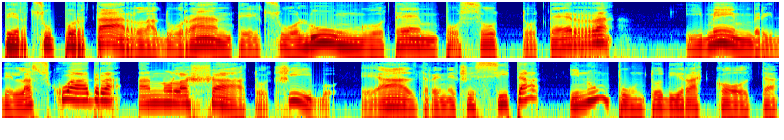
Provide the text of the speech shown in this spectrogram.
per supportarla durante il suo lungo tempo sottoterra, i membri della squadra hanno lasciato cibo e altre necessità in un punto di raccolta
